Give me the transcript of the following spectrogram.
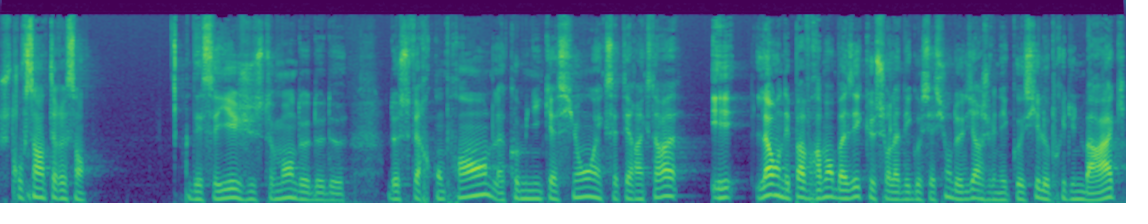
je trouve ça intéressant d'essayer justement de, de, de, se faire comprendre, la communication, etc. etc. Et là, on n'est pas vraiment basé que sur la négociation de dire je vais négocier le prix d'une baraque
